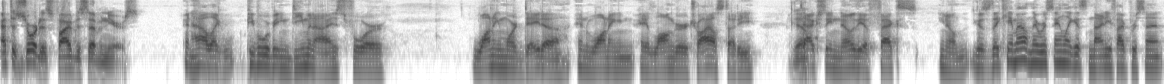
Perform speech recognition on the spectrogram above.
At the shortest, five to seven years. and how like people were being demonized for wanting more data and wanting a longer trial study Yeah, to actually know the effects. You know, because they came out and they were saying like it's ninety five percent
